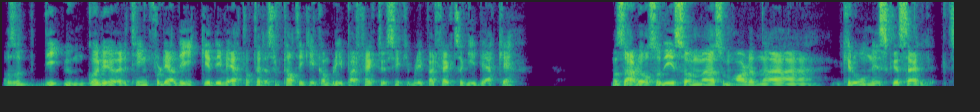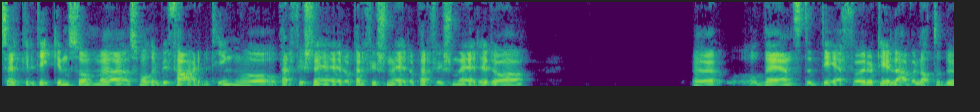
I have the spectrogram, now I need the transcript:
Altså, de unngår å gjøre ting fordi de, ikke, de vet at resultatet ikke kan bli perfekt. Hvis det ikke blir perfekt, så gidder jeg ikke. Men så er det også de som, som har denne kroniske selv, selvkritikken som, som, aldri blir ferdig med ting, og, og perfeksjonerer og perfeksjonerer og perfeksjonerer. og Eh, og det eneste det fører til, er vel at du,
